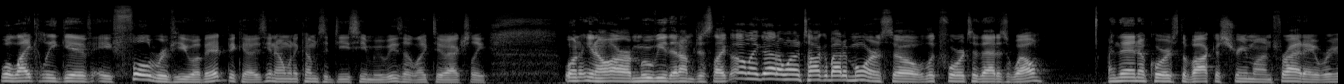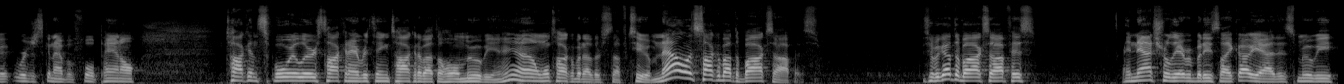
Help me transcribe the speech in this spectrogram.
we'll likely give a full review of it because, you know, when it comes to DC movies, I like to actually, well, you know, are a movie that I'm just like, oh my God, I want to talk about it more. So, look forward to that as well. And then, of course, the Vodka stream on Friday. We're, we're just going to have a full panel talking spoilers, talking everything, talking about the whole movie. And, you know, we'll talk about other stuff too. Now, let's talk about the box office. So we got the box office, and naturally everybody's like, "Oh yeah, this movie."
